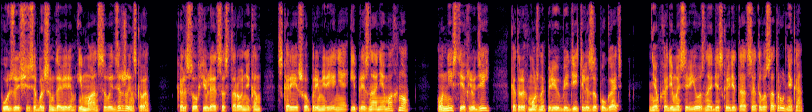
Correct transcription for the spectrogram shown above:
пользующийся большим доверием и Манцева, и Дзержинского. Кольцов является сторонником скорейшего примирения и признания Махно. Он не из тех людей, которых можно переубедить или запугать, необходима серьезная дискредитация этого сотрудника.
